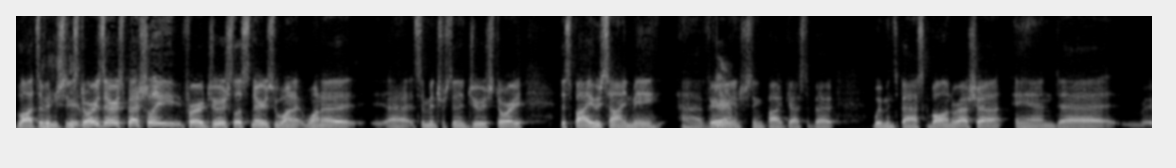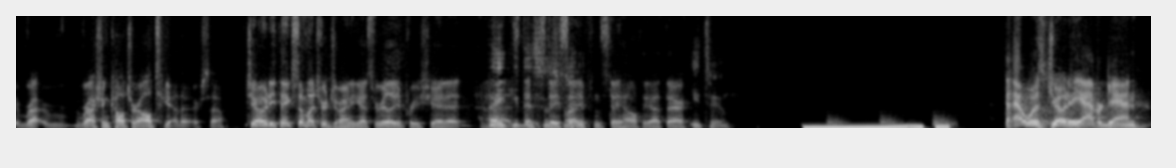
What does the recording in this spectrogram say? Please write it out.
Lots of Please interesting do. stories there, especially for our Jewish listeners who want, want to, uh, some interest in the Jewish story. The Spy Who Signed Me, uh, very yeah. interesting podcast about women's basketball in Russia and uh, R- Russian culture altogether. So, Jody, thanks so much for joining us. Really appreciate it. Uh, Thank you. Stay, stay safe and stay healthy out there. You too. That was Jody Avirgan.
